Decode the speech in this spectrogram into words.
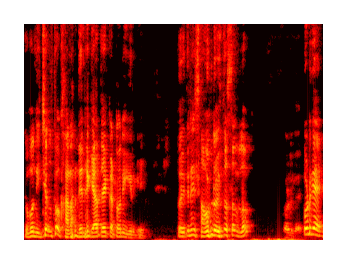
तो वो नीचे उसको खाना देने गया तो एक कटोरी गिर गई। तो इतनी साउंड हुई तो सब लोग उठ गए। उठ गए।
